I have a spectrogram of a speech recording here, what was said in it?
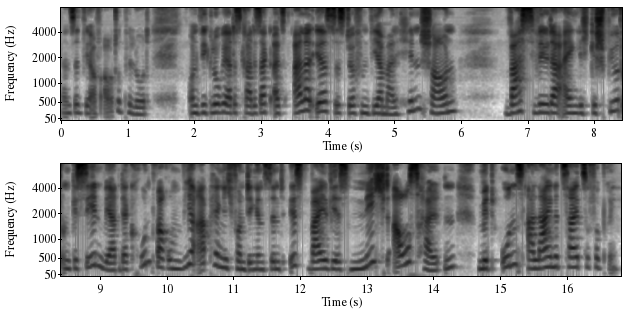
Dann sind wir auf Autopilot. Und wie Gloria das gerade sagt, als allererstes dürfen wir mal hinschauen, was will da eigentlich gespürt und gesehen werden? Der Grund, warum wir abhängig von Dingen sind, ist, weil wir es nicht aushalten, mit uns alleine Zeit zu verbringen.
